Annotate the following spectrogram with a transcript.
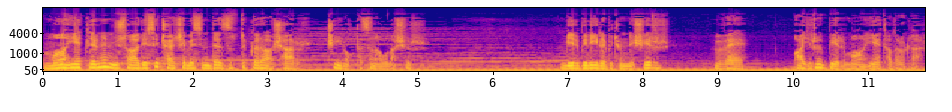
mahiyetlerinin müsaadesi çerçevesinde zıttıkları aşar, çiğ noktasına ulaşır. Birbiriyle bütünleşir ve ayrı bir mahiyet alırlar.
